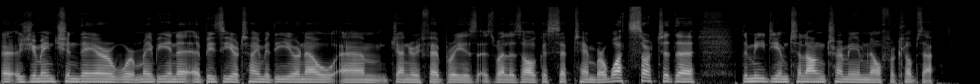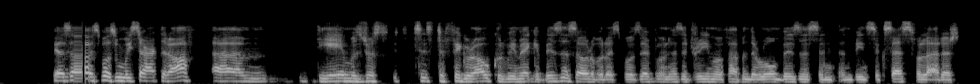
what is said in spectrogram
uh, as you mentioned there, we're maybe in a, a busier time of the year now, um, January, February, as, as well as August, September? What's sort of the the medium to long term aim now for ClubZap? Yes, I suppose when we started off, um, the aim was just just to figure out could we make a business out of it. I suppose everyone has a dream of having their own business and, and being successful at it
